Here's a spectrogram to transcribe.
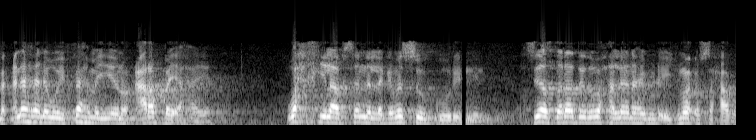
Macnahana way fahmayeenoo carab bay ahaayeen. Wax khilaafsanna lagama soo guurinin. Sidaas daraaddeed waxaan leenahay buuhi ijmaacu saxaaba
